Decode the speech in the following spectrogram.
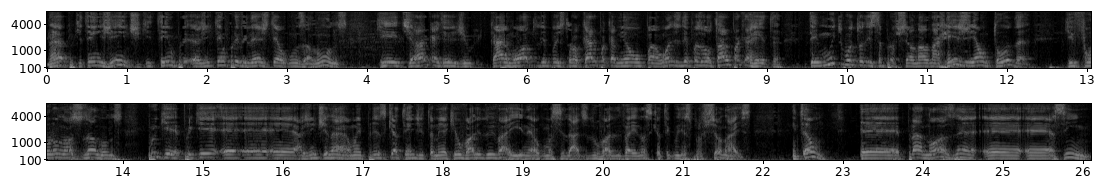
Né? Porque tem gente que tem, a gente tem o privilégio de ter alguns alunos que tiraram a carteira de carro e moto, depois trocaram para caminhão ou para ônibus e depois voltaram para carreta. Tem muito motorista profissional na região toda que foram nossos alunos. Por quê? Porque é, é, é, a gente né, é uma empresa que atende também aqui o Vale do Ivaí, né? Algumas cidades do Vale do Ivaí nas categorias profissionais. Então, para nós, né, é, é assim,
